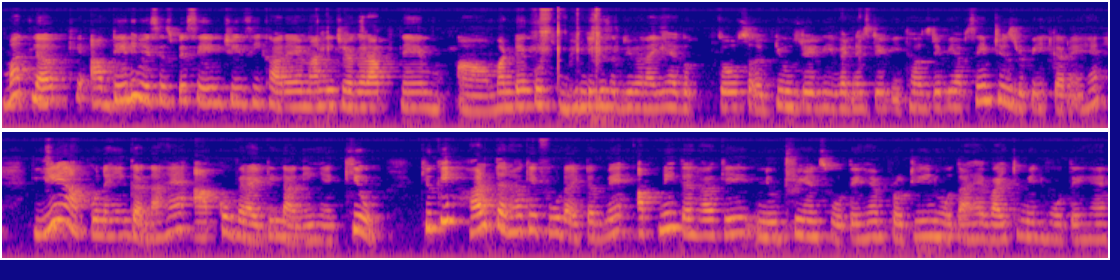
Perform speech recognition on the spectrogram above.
मतलब कि आप डेली बेसिस पे सेम चीज़ ही खा रहे हैं। मान लीजिए अगर आपने मंडे को भिंडी की सब्ज़ी बनाई है तो, ट्यूसडे भी वेडनेसडे भी थर्सडे भी आप सेम चीज़ रिपीट कर रहे हैं। ये आपको नहीं करना है आपको वैरायटी लानी है। क्यों? क्योंकि हर तरह के फ़ूड आइटम में अपनी तरह के न्यूट्रिएंट्स होते हैं प्रोटीन होता है वाइटमिन होते हैं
